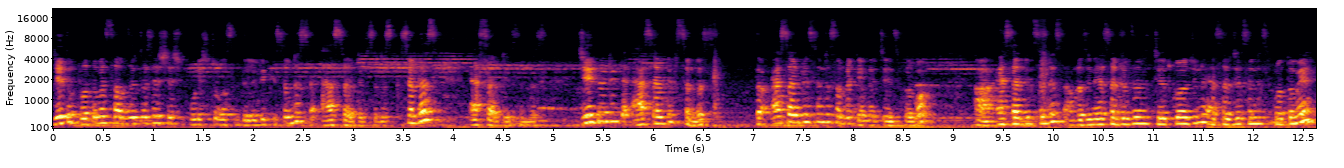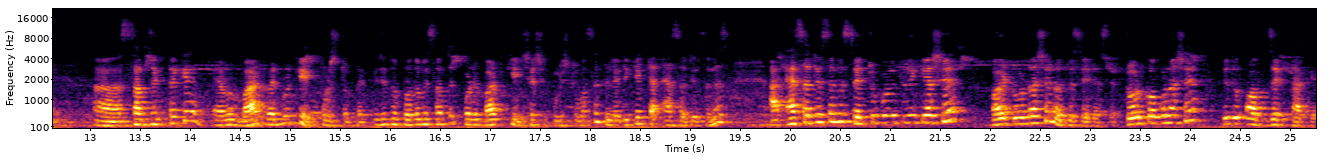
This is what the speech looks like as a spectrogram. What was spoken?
যেহেতু প্রথমে সাবজেক্ট আছে, শেষ স্টপ আছে তাহলে এটা কি সেন্টেন্স অ্যাসার্টিভ সেন্টেন্স কি সেন্টেন্স অ্যাসার্টিভ সেন্টেন্স যেহেতু এটা একটা অ্যাসার্টিভ সেন্টেন্স তো অ্যাসার্টিভ সেন্টেন্স আমরা কেমনে চেঞ্জ করব? অ্যাসার্টিভ সেন্টেন্স আমরা জানি অ্যাসার্টিভ সেন্টেন্স চেঞ্জ করার জন্য অ্যাসার্টিভ সেন্টেন্স প্রথমে সাবজেক্ট থাকে এবং ভার্ব এরপর কি? ফুল স্টপ থাকে। যেহেতু প্রথমে সাবজেক্ট পরে ভার্ব কি? শেষে ফুল স্টপ আছে, তাহলে এটিকে একটা অ্যাসার্টিভ সেন্টেন্স আর অ্যাসার্টিভ সেন্টেন্স সেট টু পরিস্থিতি কি আসে? হয় টোল্ড আসে, নয়তো সেট আসে। টোল্ড কখন আসে? যদি অবজেক্ট থাকে।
